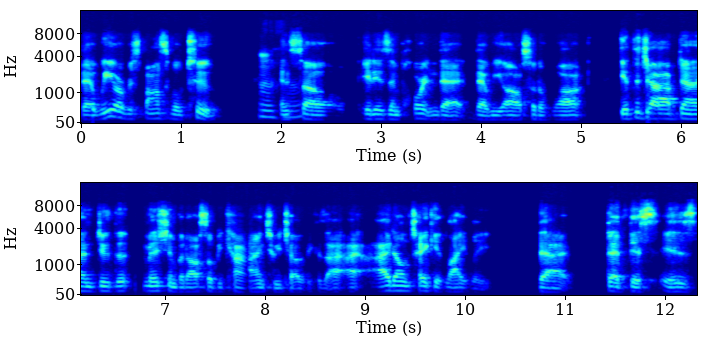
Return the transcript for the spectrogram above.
that we are responsible to mm-hmm. and so it is important that that we all sort of walk get the job done do the mission but also be kind to each other because i i, I don't take it lightly that that this is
